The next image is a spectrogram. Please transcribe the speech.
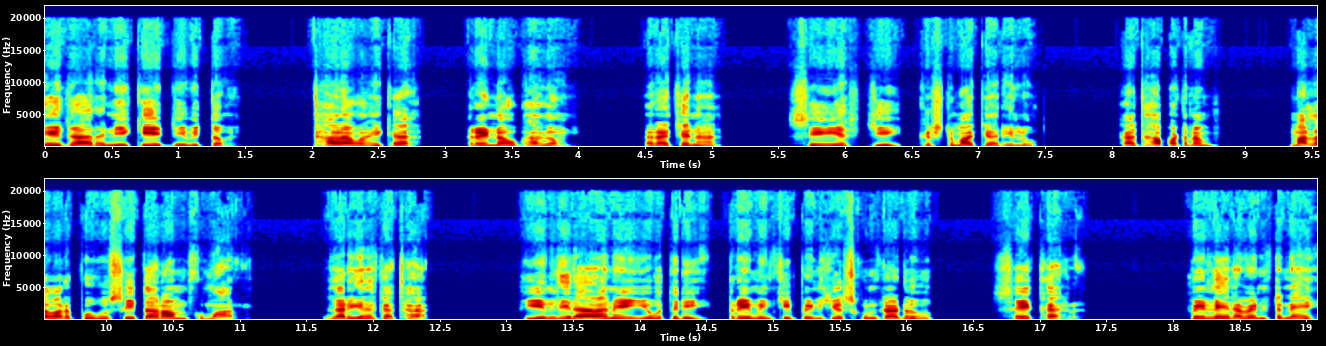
చేదార నీకే జీవితం. ధారావాహిక రెండవ భాగం. రచన సిఎస్జి కృష్ణమాచార్యులు. కథాపఠనం మలవరపు సీతారాం కుమార్. జరిగిన కథ. ఇందిరా అనే యువతిని ప్రేమించి పెళ్ళి చేసుకుంటాడు శేఖర్. పెళ్ళైన వెంటనే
